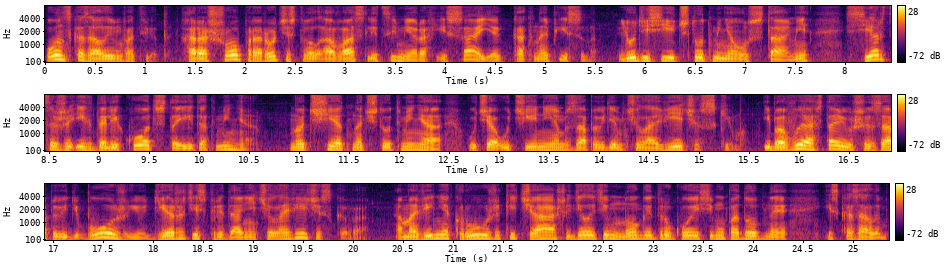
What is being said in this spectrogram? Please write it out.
Он сказал им в ответ, «Хорошо пророчествовал о вас лицемерах Исаия, как написано. Люди сии чтут меня устами, сердце же их далеко отстоит от меня. Но тщетно чтут меня, уча учением заповедям человеческим. Ибо вы, оставивши заповедь Божию, держитесь предания человеческого» омовение кружек и чаш, и делайте многое другое сему подобное. И сказал им,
